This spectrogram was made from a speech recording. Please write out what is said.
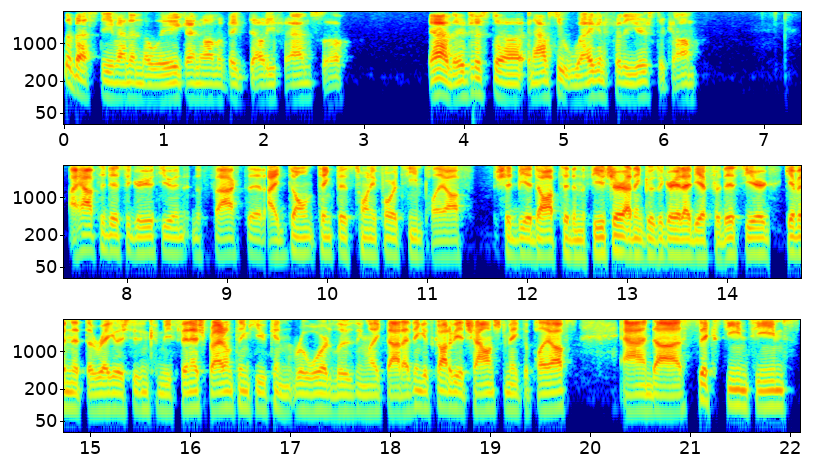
the best D-man in the league. I know I'm a big Doughty fan, so yeah, they're just uh, an absolute wagon for the years to come. I have to disagree with you in the fact that I don't think this 2014 playoff should be adopted in the future. I think it was a great idea for this year, given that the regular season can be finished, but I don't think you can reward losing like that. I think it's got to be a challenge to make the playoffs and uh, 16 teams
